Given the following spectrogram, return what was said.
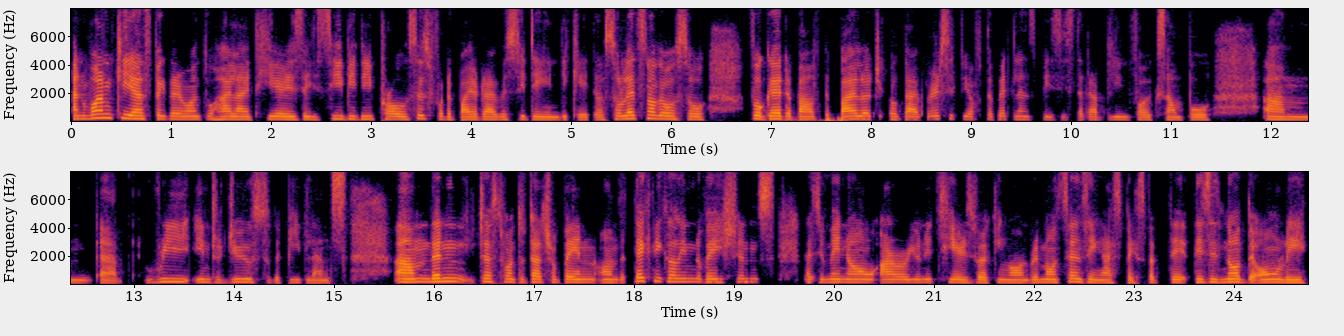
And one key aspect that I want to highlight here is the CBD process for the biodiversity indicator. So let's not also forget about the biological diversity of the wetland species that are being, for example, um, uh, reintroduced to the peatlands. Um, then just want to touch upon on the technical innovations. As you may know, our unit here is working on remote sensing aspects, but the, this is not the only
